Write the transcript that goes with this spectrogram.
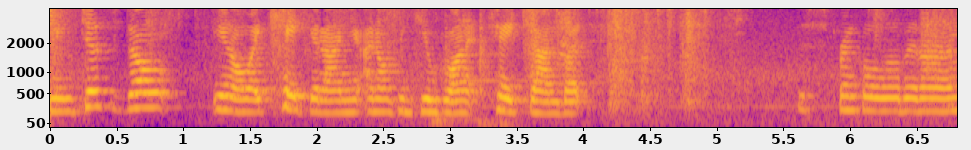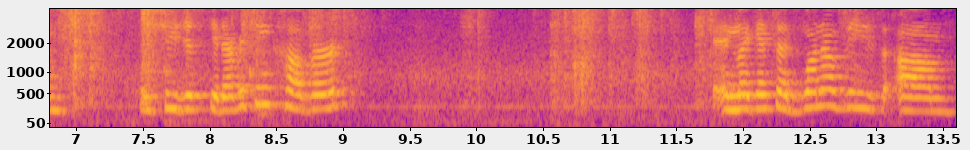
I mean, just don't, you know, like cake it on you. I don't think you'd want it caked on, but just sprinkle a little bit on. Make sure you just get everything covered. And like I said, one of these um,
